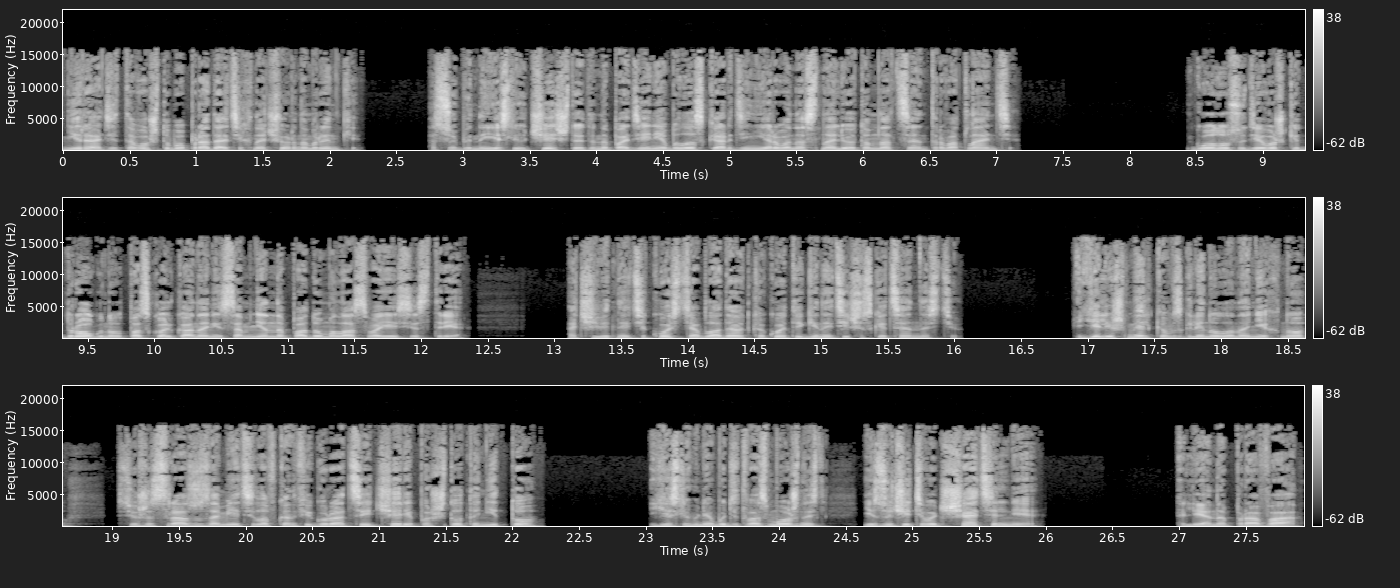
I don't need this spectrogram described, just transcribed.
не ради того, чтобы продать их на черном рынке, особенно если учесть, что это нападение было скоординировано с налетом на центр в Атланте. Голос у девушки дрогнул, поскольку она, несомненно, подумала о своей сестре. Очевидно, эти кости обладают какой-то генетической ценностью. Я лишь мельком взглянула на них, но все же сразу заметила в конфигурации черепа что-то не то. Если у меня будет возможность изучить его тщательнее... Лена права.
